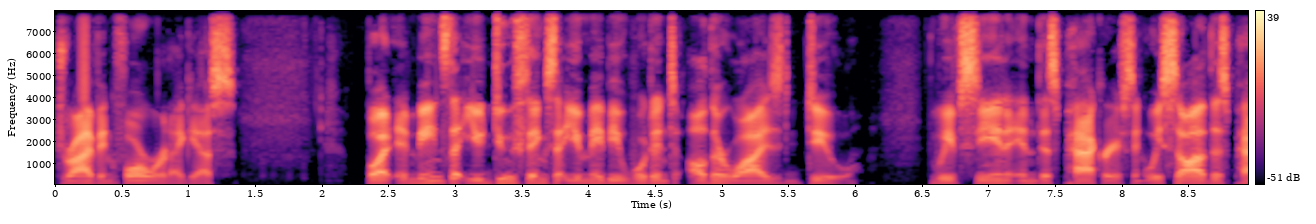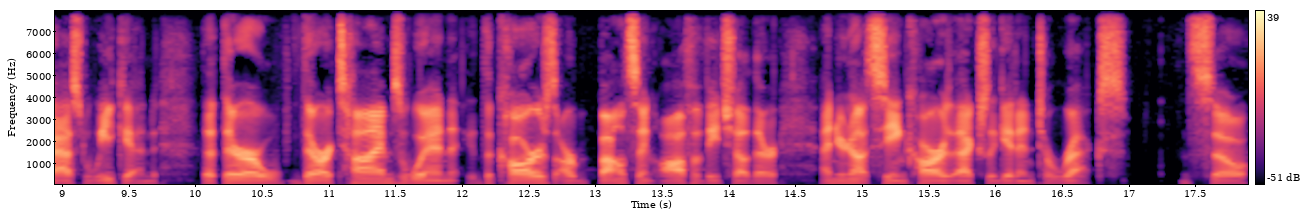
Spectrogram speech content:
driving forward, I guess. But it means that you do things that you maybe wouldn't otherwise do we've seen in this pack racing. We saw this past weekend that there are there are times when the cars are bouncing off of each other and you're not seeing cars actually get into wrecks. So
